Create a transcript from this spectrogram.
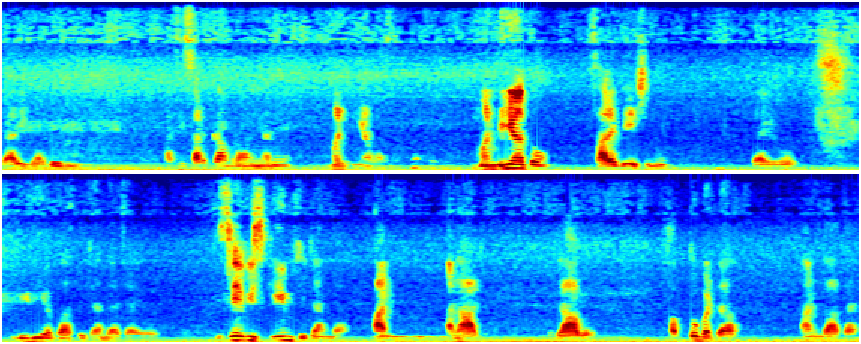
ਜਾਰੀ ਕਰਦੇ ਵੀ ਅਸੀਂ ਸੜਕਾਂ ਬਣਾਉਣੀਆਂ ਨੇ ਮੰਡੀਆਂ ਵਾਸਤੇ। ਮੰਡੀਆਂ ਤੋਂ ਸਾਰੇ ਦੇਸ਼ ਨੂੰ, ਚਾਹੇ ਉਹ ਬੀਡੀਐਫ ਵਾਸਤੇ ਜਾਂਦਾ, ਚਾਹੇ ਉਹ ਕਿਸੇ ਵੀ ਸਕੀਮ 'ਚ ਜਾਂਦਾ, ਅੰਨ, ਅਨਾਜ, ਪੰਜਾਬ ਸਭ ਤੋਂ ਵੱਡਾ ਅੰਨਦਾਤਾ ਹੈ।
